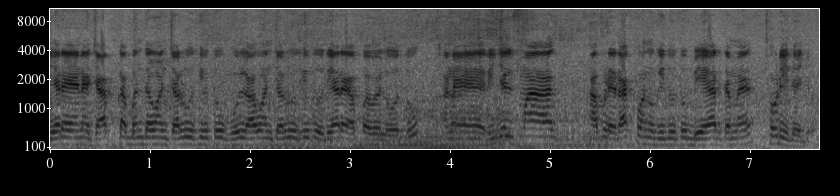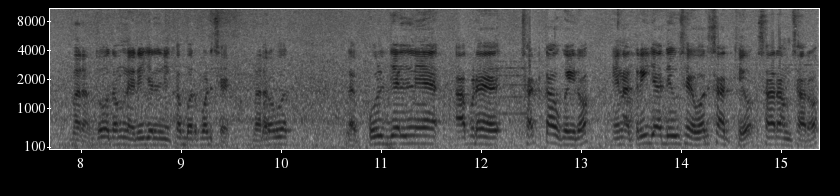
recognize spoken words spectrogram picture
જ્યારે એને ચાપકા બંધાવવાનું ચાલુ થયું હતું ભૂલ આવવાનું ચાલુ થયું હતું ત્યારે અપાવેલું હતું. અને રિઝલ્ટમાં આપણે રાખવાનું કીધું હતું બે હાર તમે છોડી દેજો. બરાબર. તો તમને રિઝલ્ટની ખબર પડશે. બરાબર. એટલે ફૂલ જેલને આપણે છંટકાવ કર્યો. એના ત્રીજા દિવસે વરસાદ થયો સારામાં સારો.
